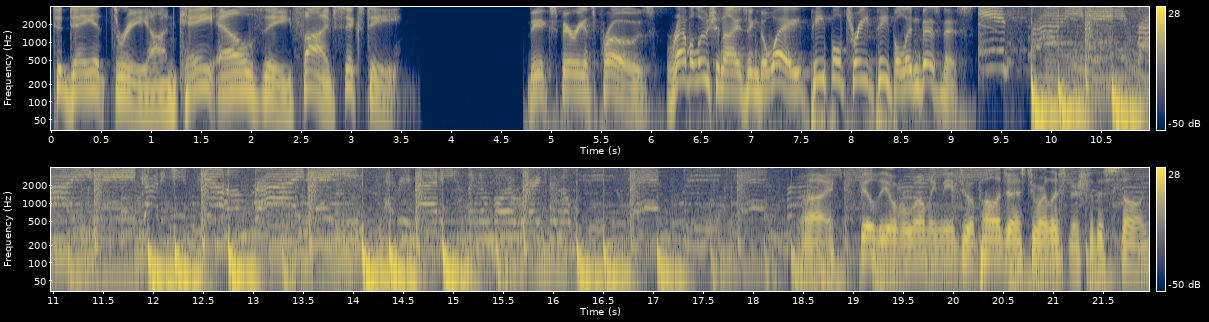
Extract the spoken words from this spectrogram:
Today at 3 on KLZ 560. The Experience Pros, revolutionizing the way people treat people in business. It's Friday, I feel the overwhelming need to apologize to our listeners for this song.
